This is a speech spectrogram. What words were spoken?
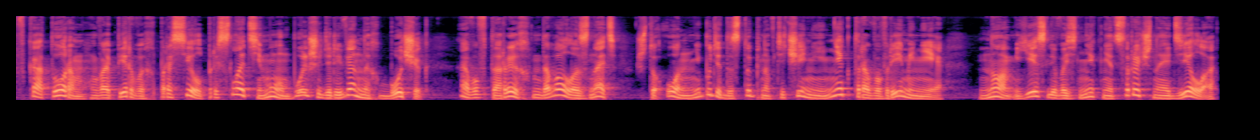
в котором, во-первых, просил прислать ему больше деревянных бочек, а во-вторых, давала знать, что он не будет доступен в течение некоторого времени, но если возникнет срочное дело,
